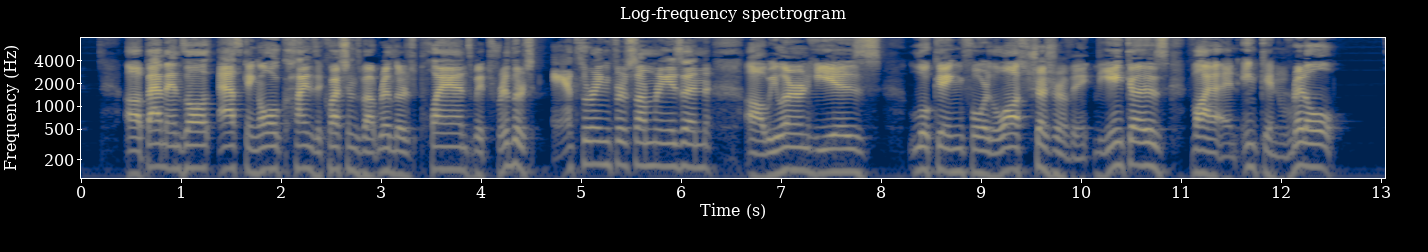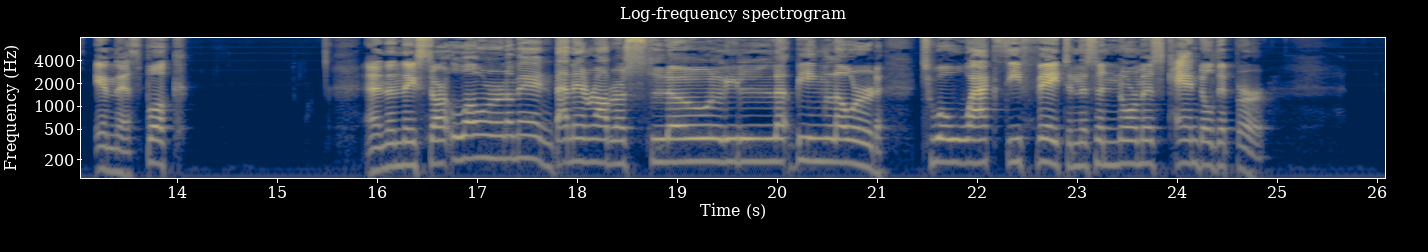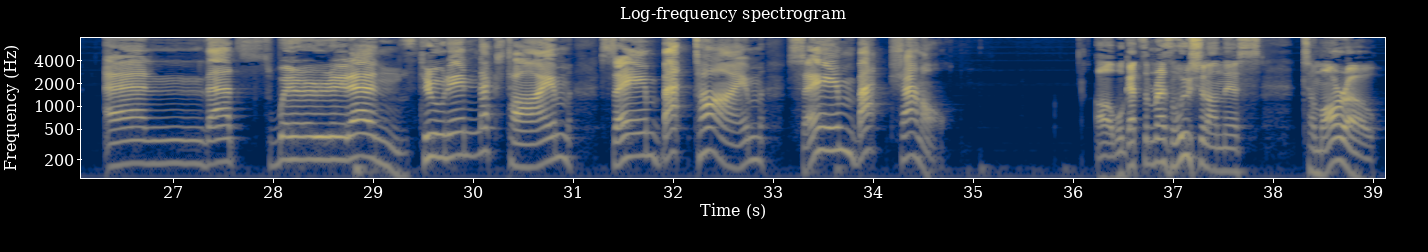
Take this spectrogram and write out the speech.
Uh, Batman's all asking all kinds of questions about Riddler's plans, which Riddler's answering for some reason. Uh, we learn he is looking for the lost treasure of the Incas via an Incan riddle in this book. And then they start lowering him in. Batman and Robin are slowly lo- being lowered to a waxy fate in this enormous candle dipper. And that's where it ends. Tune in next time. Same bat time, same bat channel. Uh, we'll get some resolution on this tomorrow.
